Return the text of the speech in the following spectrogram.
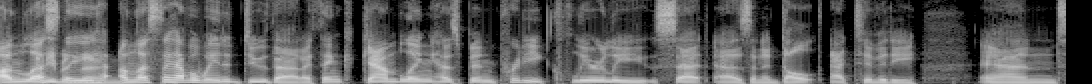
unless they then- unless they have a way to do that. I think gambling has been pretty clearly set as an adult activity and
